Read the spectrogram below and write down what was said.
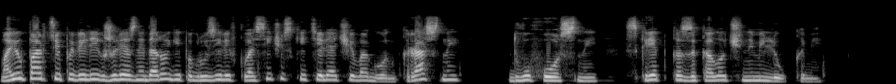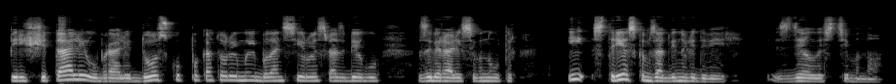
Мою партию повели к железной дороге и погрузили в классический телячий вагон, красный, двухосный, с крепко заколоченными люками. Пересчитали, убрали доску, по которой мы, балансируя с разбегу, забирались внутрь, и с треском задвинули дверь. Сделалось темно.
